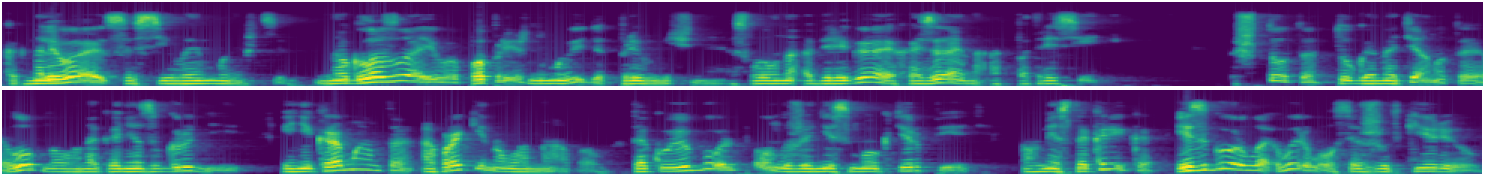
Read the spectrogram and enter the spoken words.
как наливаются силой мышцы. Но глаза его по-прежнему видят привычное, словно оберегая хозяина от потрясений. Что-то, туго натянутое, лопнуло наконец в груди, и некроманта опрокинуло на пол. Такую боль он уже не смог терпеть. Вместо крика из горла вырвался жуткий рев,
